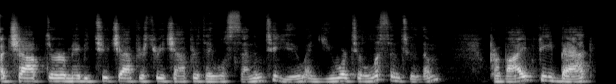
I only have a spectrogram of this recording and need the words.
a chapter, maybe two chapters, three chapters. They will send them to you, and you are to listen to them, provide feedback,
